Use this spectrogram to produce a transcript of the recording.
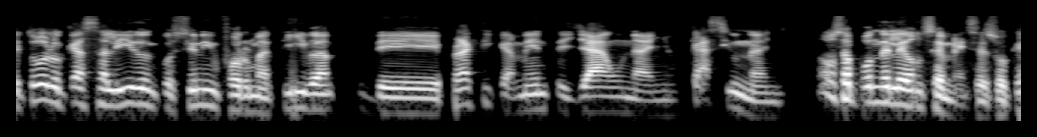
de todo lo que ha salido en cuestión informativa de prácticamente ya un año, casi un año. Vamos a ponerle 11 meses, ¿ok?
